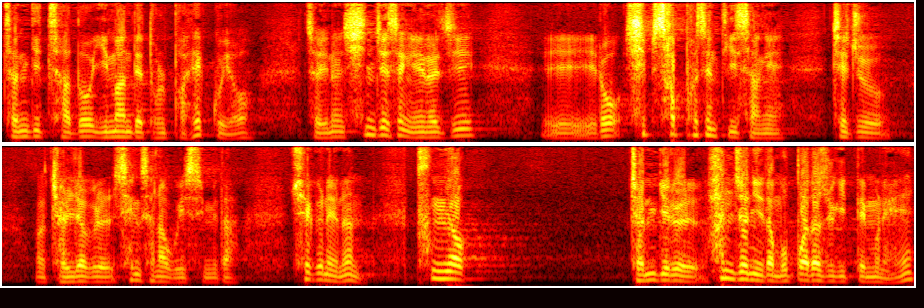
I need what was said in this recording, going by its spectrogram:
전기차도 2만 대 돌파했고요. 저희는 신재생 에너지로 14% 이상의 제주 전력을 생산하고 있습니다. 최근에는 풍력 전기를 한전이다 못 받아주기 때문에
